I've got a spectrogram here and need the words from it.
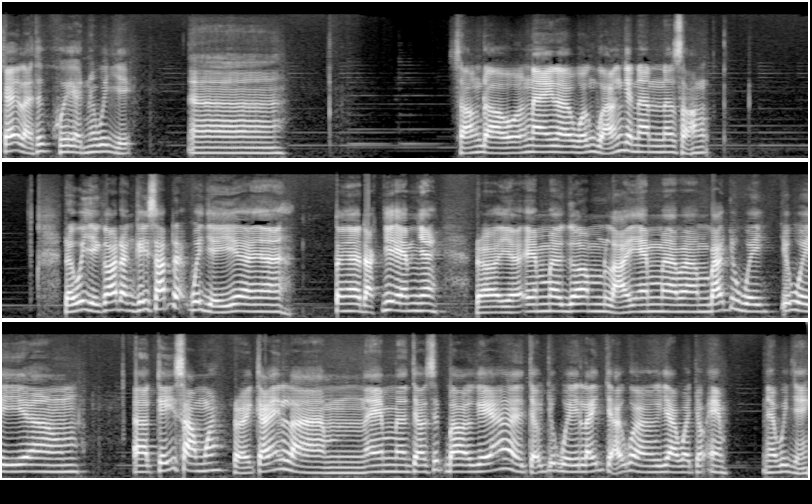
Cái là thức khuya nữa quý vị à, soạn đồ hôm nay là quẩn quẩn cho nên à, soạn. Rồi quý vị có đăng ký sách đó quý vị à, đặt với em nha. Rồi à, em gom lại em báo chú Quy. Chú Quy à, à, ký xong á. Rồi cái là em cho shipper ghé chỗ chú Quy lấy chở qua giao qua chỗ em nha quý vị.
